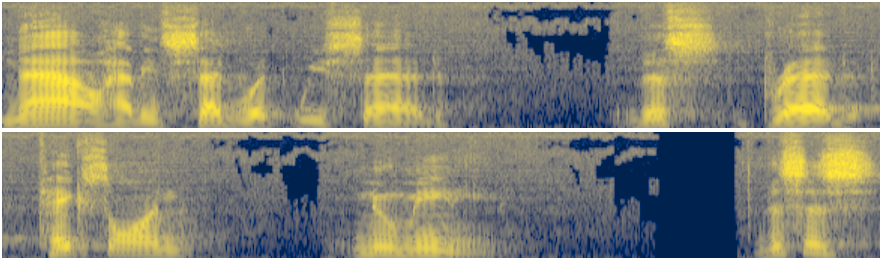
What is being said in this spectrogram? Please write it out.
now, having said what we said, this bread takes on new meaning. This is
